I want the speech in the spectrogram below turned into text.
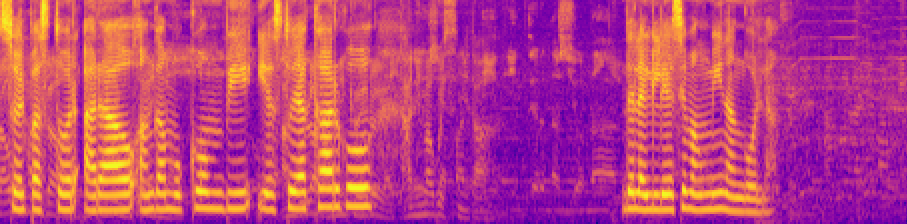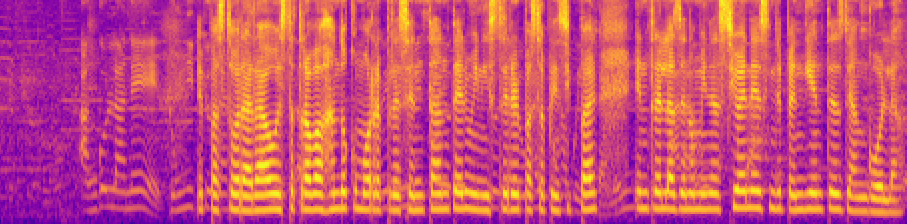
soy el pastor Arao Angamukombi y estoy a cargo de la iglesia Mangmin Angola. El pastor Arao está trabajando como representante del ministerio del pastor principal entre las denominaciones independientes de Angola.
